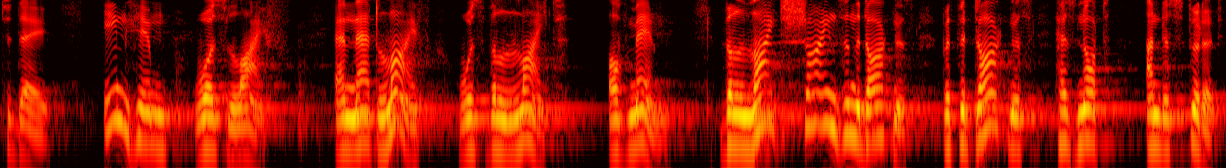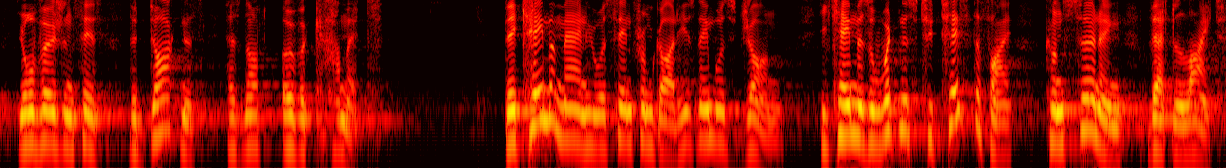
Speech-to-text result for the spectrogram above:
today. In him was life, and that life was the light of men. The light shines in the darkness, but the darkness has not understood it. Your version says, the darkness has not overcome it. There came a man who was sent from God. His name was John. He came as a witness to testify concerning that light,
